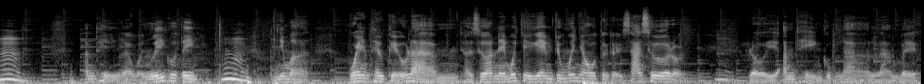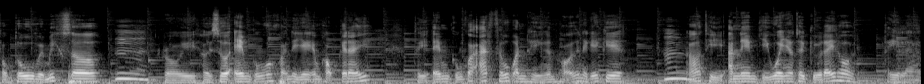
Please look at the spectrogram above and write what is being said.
Ừ. anh thiện là quản lý của tiên. Ừ. nhưng mà quen theo kiểu là hồi xưa anh em có chơi game chung với nhau từ thời xa xưa rồi Ừ. rồi anh thiện cũng là làm về phòng thu về mixer Ừ. rồi thời xưa em cũng có khoảng thời gian em học cái đấy thì em cũng có add facebook anh thiện em hỏi cái này cái kia Ừ. đó thì anh em chỉ quen nhau theo kiểu đấy thôi thì là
